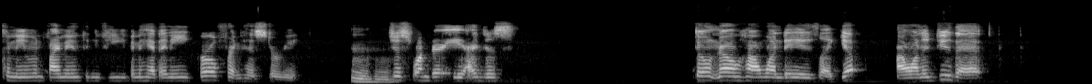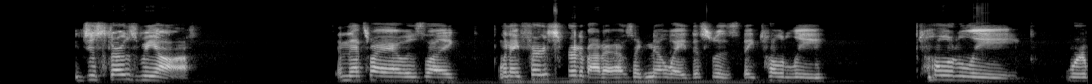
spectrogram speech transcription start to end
couldn't even find anything if he even had any girlfriend history. Mhm. Just one day, I just don't know how one day is like, yep, I want to do that. It just throws me off. And that's why I was like, when I first heard about it, I was like, no way, this was, they totally, totally were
